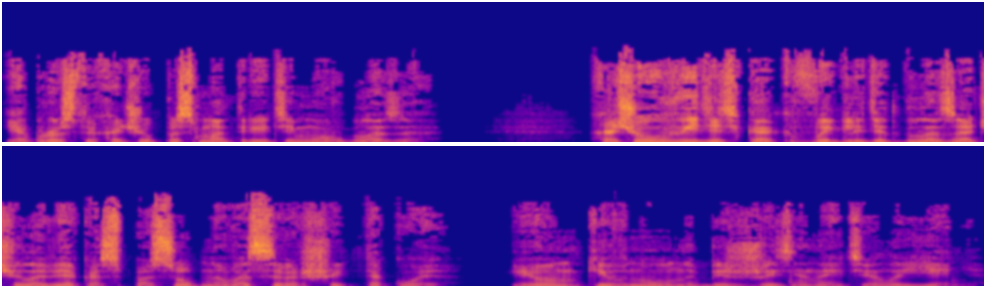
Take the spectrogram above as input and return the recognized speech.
я просто хочу посмотреть ему в глаза». Хочу увидеть, как выглядят глаза человека, способного совершить такое. И он кивнул на безжизненное тело Йени.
